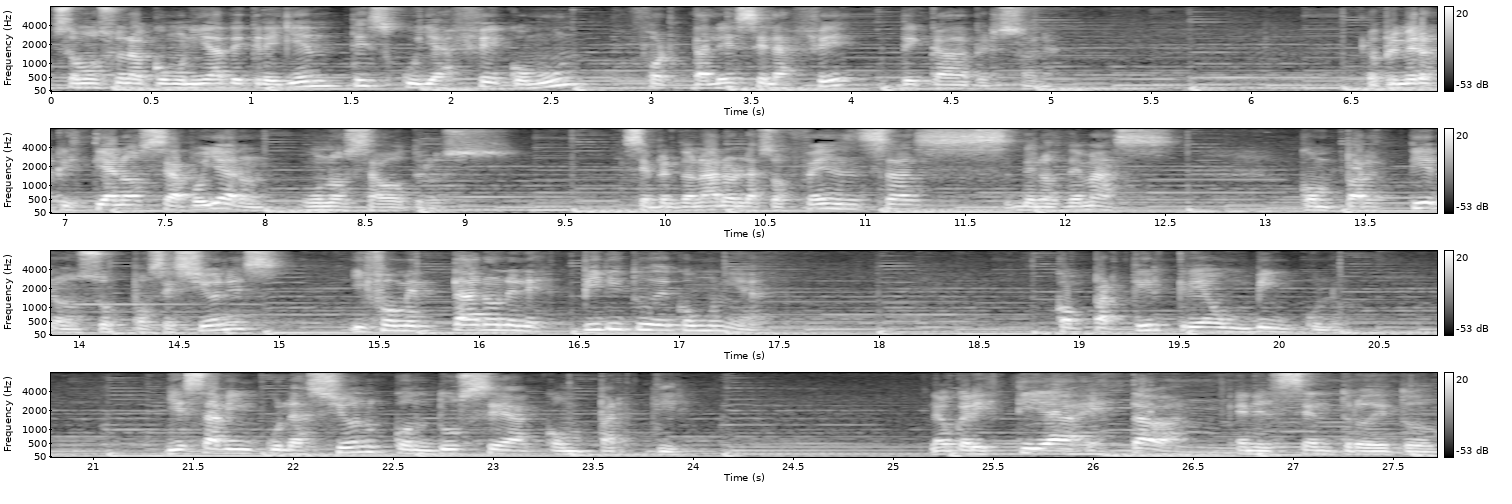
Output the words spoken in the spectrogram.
Somos una comunidad de creyentes cuya fe común fortalece la fe de cada persona. Los primeros cristianos se apoyaron unos a otros, se perdonaron las ofensas de los demás, compartieron sus posesiones y fomentaron el espíritu de comunidad. Compartir crea un vínculo, y esa vinculación conduce a compartir. La Eucaristía estaba en el centro de todo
